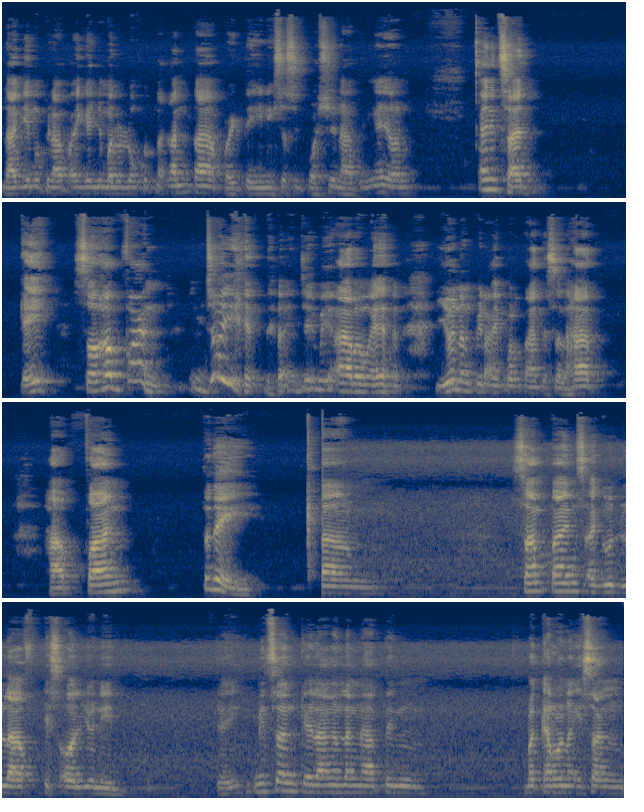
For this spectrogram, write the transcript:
lagi mo pinapakinggan yung malulungkot na kanta pertaining sa sitwasyon natin ngayon. And it's sad. Okay? So have fun. Enjoy it. di ba? Enjoy mo yung araw ngayon. Yun ang pinaka-importante sa lahat. Have fun today. Um, sometimes a good laugh is all you need. Okay? Minsan kailangan lang natin magkaroon ng isang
